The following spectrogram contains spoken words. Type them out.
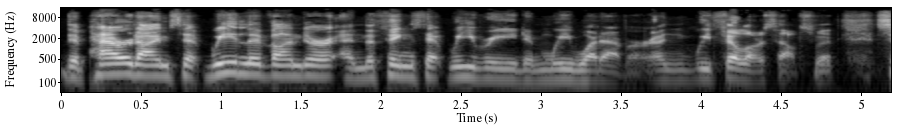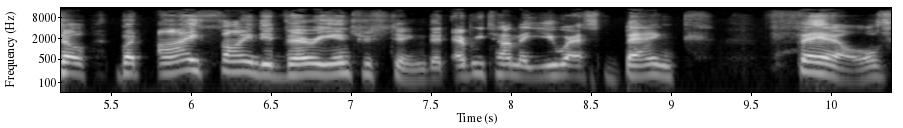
the paradigms that we live under and the things that we read and we whatever and we fill ourselves with. So, but I find it very interesting that every time a U.S. bank fails,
